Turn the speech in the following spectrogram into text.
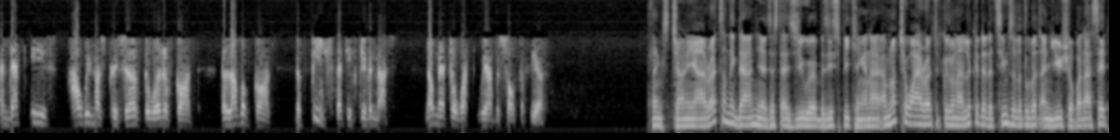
and that is how we must preserve the Word of God, the love of God, the peace that He's given us. No matter what, we are the salt of the earth. Thanks, Johnny. I wrote something down here just as you were busy speaking, and I, I'm not sure why I wrote it because when I look at it, it seems a little bit unusual. But I said,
